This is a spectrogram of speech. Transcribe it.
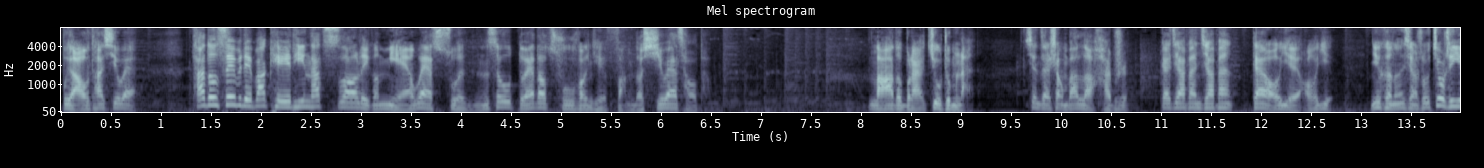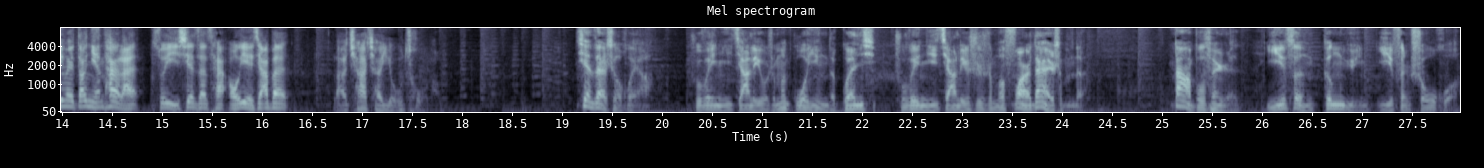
不要他洗碗，他都舍不得把客厅他吃了那个面碗顺手端到厨房去放到洗碗槽头，拿都不来，就这么懒。现在上班了，还不是该加班加班，该熬夜熬夜。你可能想说，就是因为当年太懒，所以现在才熬夜加班，那恰恰有错了。现在社会啊，除非你家里有什么过硬的关系，除非你家里是什么富二代什么的，大部分人。一份耕耘，一份收获，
